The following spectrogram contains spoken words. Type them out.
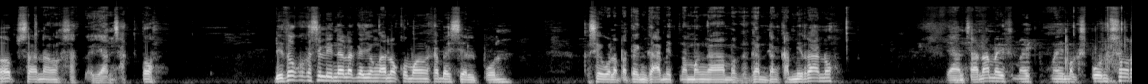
Op, sana sakto. Ayan, sakto. Dito ko kasi linalagay yung ano ko mga kabay cellphone. Kasi wala pa tayong gamit ng mga magagandang kamera, no? Yan, sana may, may, may mag-sponsor.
